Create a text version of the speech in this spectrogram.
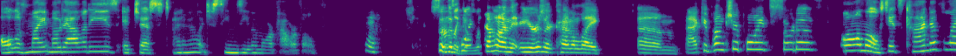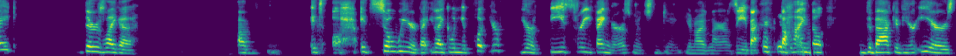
all of my modalities. It just I don't know, it just seems even more powerful. Hmm. So Sounds the like points behind the ears are kind of like um acupuncture points, sort of. Almost. It's kind of like there's like a a it's oh, it's so weird but like when you put your your these three fingers which you're not going to see but behind the the back of your ears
